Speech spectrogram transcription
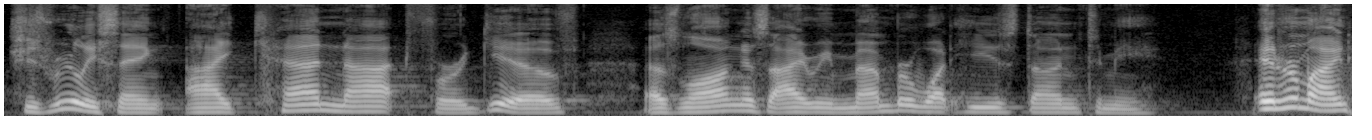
She's really saying, I cannot forgive as long as I remember what he's done to me. In her mind,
